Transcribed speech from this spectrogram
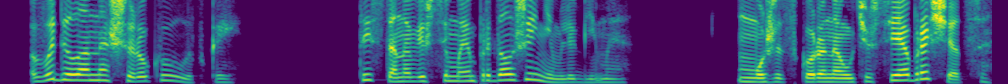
— выдала она широкой улыбкой. «Ты становишься моим продолжением, любимая. Может, скоро научишься и обращаться?»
